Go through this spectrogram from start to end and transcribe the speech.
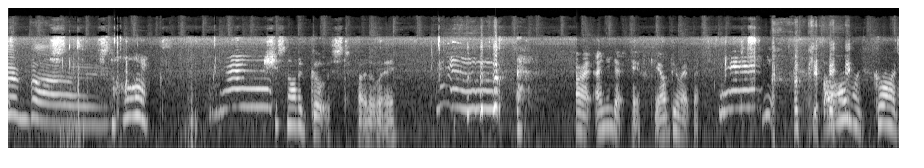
senpai. Stop. She's not a ghost, by the way. Alright, I need to AFK. I'll be right back. Okay. Oh my god.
